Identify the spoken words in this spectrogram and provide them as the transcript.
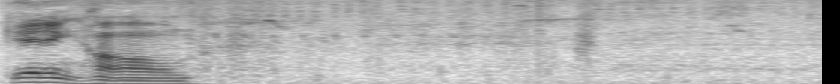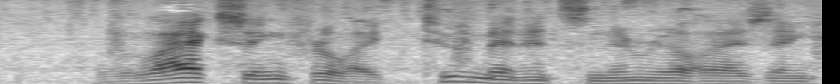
getting home, relaxing for like two minutes, and then realizing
